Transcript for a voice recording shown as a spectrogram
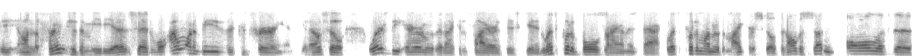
eh, on the fringe of the media said, "Well, I want to be the contrarian," you know. So where's the arrow that I can fire at this kid? Let's put a bullseye on his back. Let's put him under the microscope. And all of a sudden, all of the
